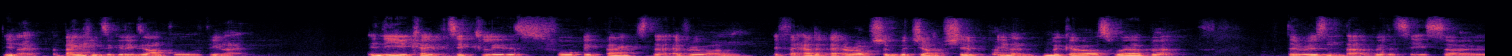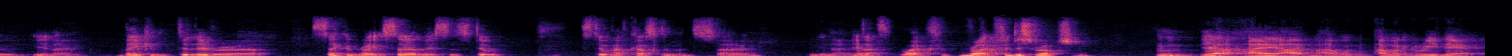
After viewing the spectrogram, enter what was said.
you know, banking's a good example. You know, in the UK particularly, there's four big banks that everyone, if they had a better option, would jump ship, you know, go elsewhere, but there isn't that ability. So, you know, they can deliver a second-rate service and still still have customers. So you know yeah. that's right for, right for disruption. Mm, yeah, I, I, I, would I would agree there.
